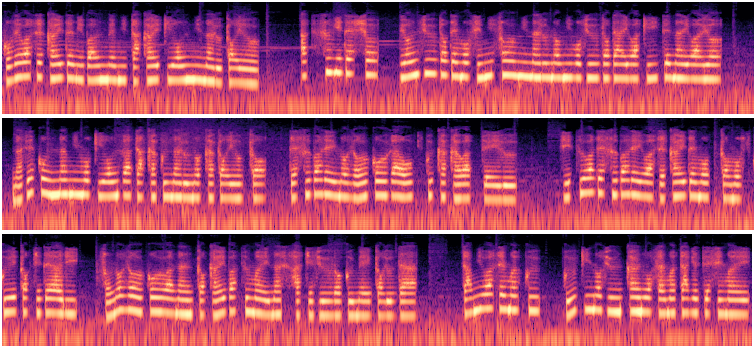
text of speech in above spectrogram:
これは世界で2番目に高い気温になるという。暑すぎでしょ。40度でも死にそうになるのに50度台は聞いてないわよ。なぜこんなにも気温が高くなるのかというと、デスバレーの標高が大きく関わっている。実はデスバレーは世界で最も低い土地であり、その標高はなんと海抜マイナス86メートルだ。谷は狭く、空気の循環を妨げてしまい、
